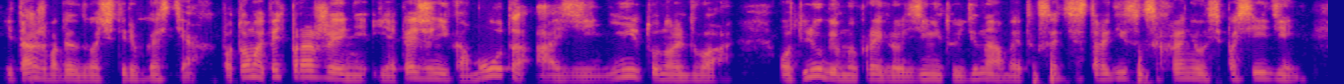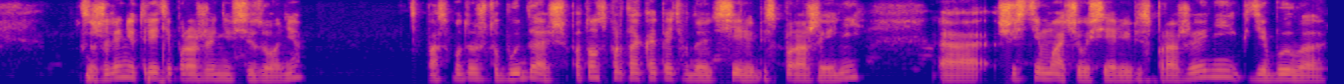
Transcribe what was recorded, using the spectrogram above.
И также победа 2-4 в гостях. Потом опять поражение. И опять же не кому-то, а Зениту 0-2. Вот любим мы проигрывать Зениту и Динамо. Это, кстати, с традицией сохранилось по сей день. К сожалению, третье поражение в сезоне. Посмотрим, что будет дальше. Потом Спартак опять выдает серию без поражений. Э, шестиматчевую серию без поражений, где было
